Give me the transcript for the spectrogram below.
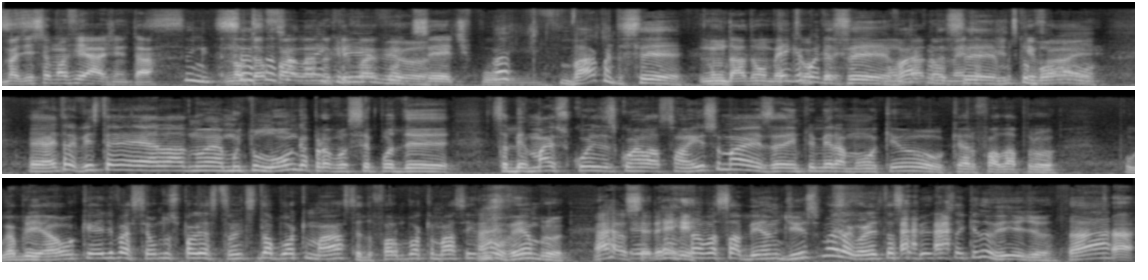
Mas isso é uma viagem, tá? Sim, Não tô falando que vai incrível. acontecer, tipo, Vai, vai acontecer. num dado momento. Tem que acontecer, vai acontecer, muito bom. vai. É, a entrevista ela não é muito longa para você poder saber mais coisas com relação a isso, mas é, em primeira mão aqui eu quero falar pro, pro Gabriel que ele vai ser um dos palestrantes da Blockmaster, do Fórum Blockmaster em novembro. Ah, eu Ele serei? não estava sabendo disso, mas agora ele está sabendo disso aqui no vídeo, tá? Ah.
